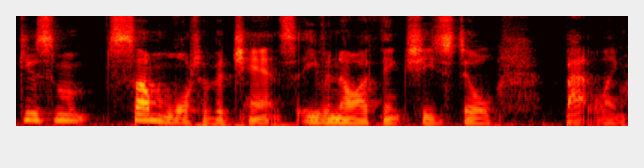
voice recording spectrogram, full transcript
gives them somewhat of a chance, even though I think she's still battling.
